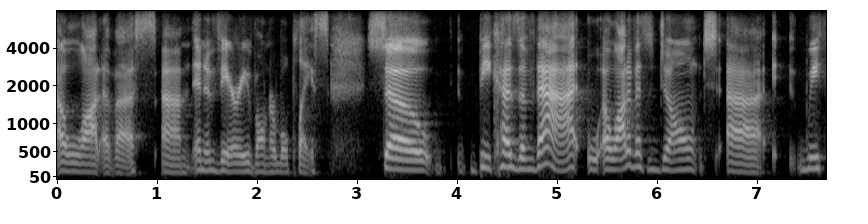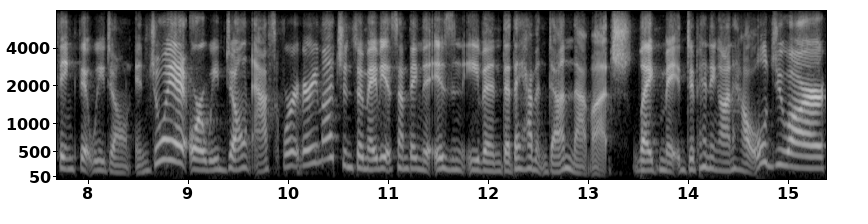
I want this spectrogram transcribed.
a lot of us um, in a very vulnerable place. So, because of that, a lot of us don't, uh, we think that we don't enjoy it or we don't ask for it very much. And so maybe it's something that isn't even that they haven't done that much. Like, may, depending on how old you are,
